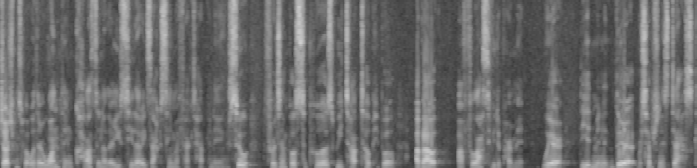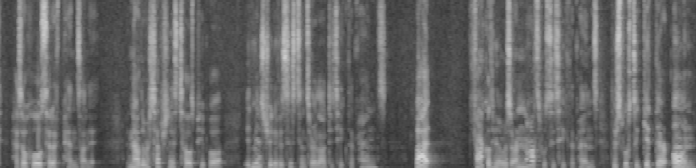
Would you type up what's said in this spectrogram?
judgments about whether one thing caused another, you see that exact same effect happening. So, for example, suppose we tell people about a philosophy department where the, the receptionist desk has a whole set of pens on it. And now the receptionist tells people administrative assistants are allowed to take the pens, but faculty members are not supposed to take the pens. They're supposed to get their own.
